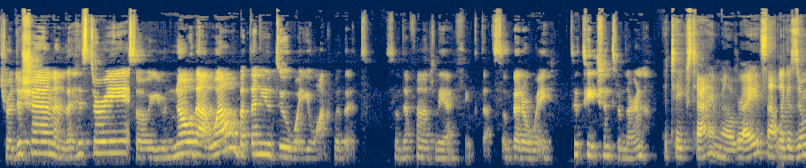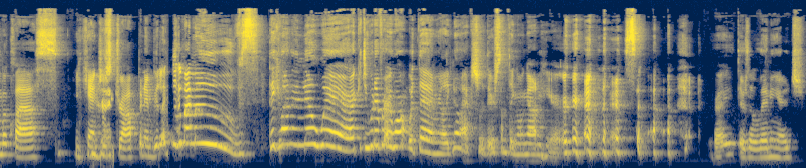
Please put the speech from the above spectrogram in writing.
tradition and the history so you know that well, but then you do what you want with it. So definitely, I think that's a better way to teach and to learn. It takes time, though, right? It's not like a Zumba class. You can't just drop in and be like, look at my moves. They come out of nowhere. I can do whatever I want with them. You're like, no, actually, there's something going on here. there's, right? There's a lineage.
